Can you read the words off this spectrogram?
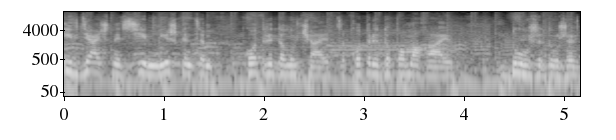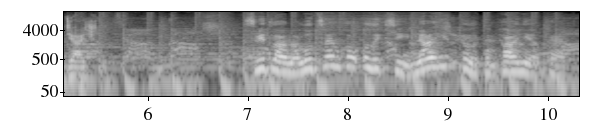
І вдячні всім мішканцям, котрі долучаються, котрі допомагають. Дуже дуже вдячні. Світлана Луценко, Олексій Мягі, телекомпанія КЕТ.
